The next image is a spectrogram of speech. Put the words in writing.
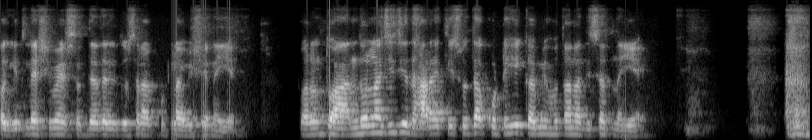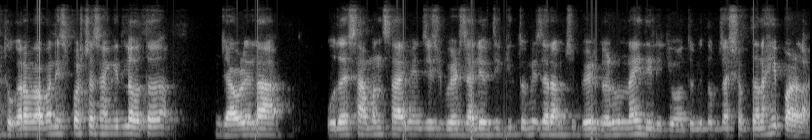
बघितल्याशिवाय सध्या तरी दुसरा कुठला विषय नाहीये. परंतु आंदोलनाची जी धार आहे ती सुद्धा कुठेही कमी होताना दिसत नाहीये. तुकाराम बाबांनी स्पष्ट सांगितलं होतं ज्या वेळेला उदय सामंत साहेब यांच्याशी भेट झाली होती की तुम्ही जर आमची भेट घडवून नाही दिली किंवा तुम्ही तुमचा शब्द नाही पाळला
